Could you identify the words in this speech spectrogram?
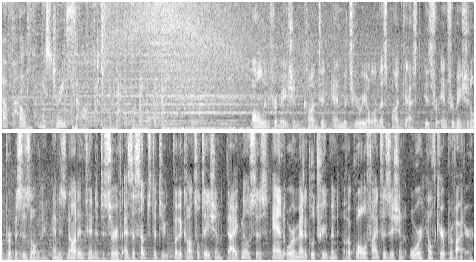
of Health Mystery Solved. All information, content, and material on this podcast is for informational purposes only and is not intended to serve as a substitute for the consultation, diagnosis, and or medical treatment of a qualified physician or healthcare provider.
